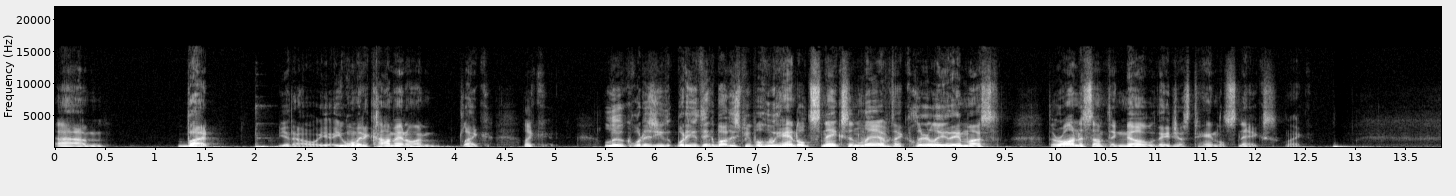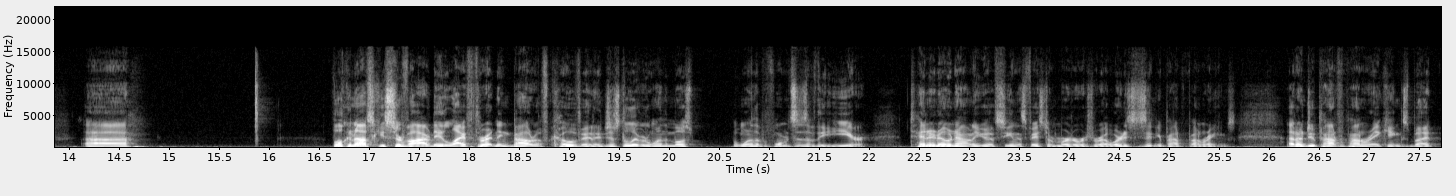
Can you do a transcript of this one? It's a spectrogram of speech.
Um, but, you know, you want me to comment on, like, like, Luke, what is you what do you think about these people who handled snakes and lived? Like clearly they must they're on to something. No, they just handle snakes. Like uh Volkanovski survived a life-threatening bout of COVID and just delivered one of the most one of the performances of the year. 10 and 0 now in the UFC and has faced a murderer's row. Where does he sit in your pound for pound rankings? I don't do pound for pound rankings, but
